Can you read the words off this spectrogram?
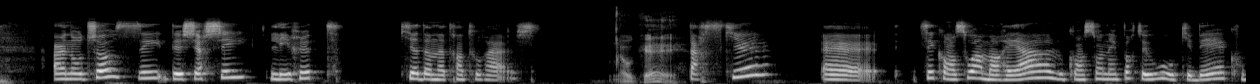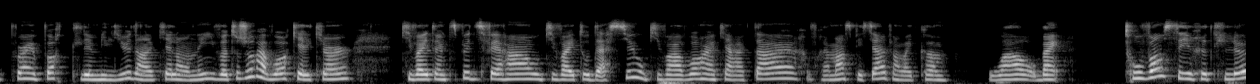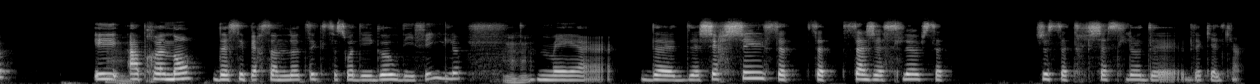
Un autre chose, c'est de chercher les routes qu'il y a dans notre entourage. OK. Parce que... Euh, sais, qu'on soit à Montréal ou qu'on soit n'importe où au Québec ou peu importe le milieu dans lequel on est, il va toujours avoir quelqu'un qui va être un petit peu différent ou qui va être audacieux ou qui va avoir un caractère vraiment spécial, puis on va être comme Wow! Ben, trouvons ces routes-là et hmm. apprenons de ces personnes-là, tu sais, que ce soit des gars ou des filles, là. Mm-hmm. Mais euh, de, de, chercher cette, cette sagesse-là, cette, juste cette richesse-là de, de quelqu'un.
